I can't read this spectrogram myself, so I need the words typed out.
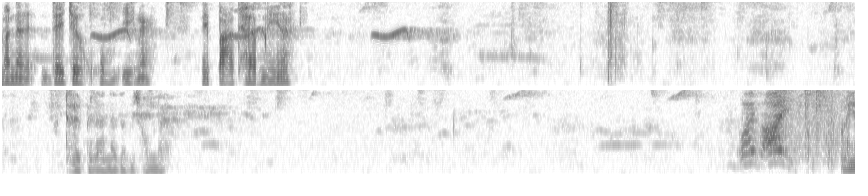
มันน่ะได้เจอผมอีกนะ ในป่าแถบนี้นะเดินไปแล้วนะท่านผู้ชมนะไปไปเฮ้ย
